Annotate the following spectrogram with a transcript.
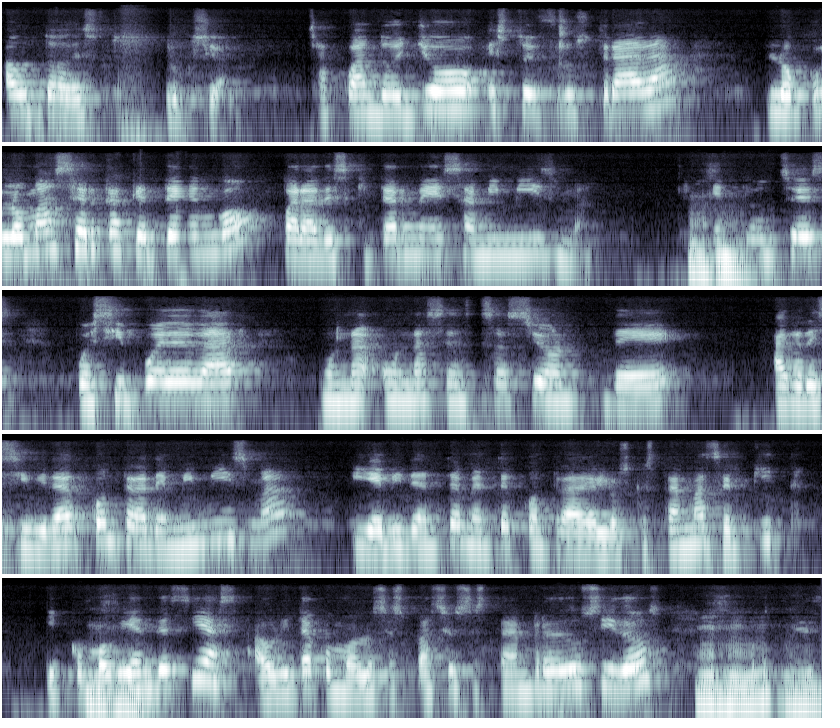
autodestrucción. O sea, cuando yo estoy frustrada, lo, más cerca que tengo para desquitarme es a mí misma. Entonces, pues sí puede dar una, una sensación de agresividad contra de mí misma y evidentemente contra de los que están más cerquita. Y como bien decías, ahorita como los espacios están reducidos, es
